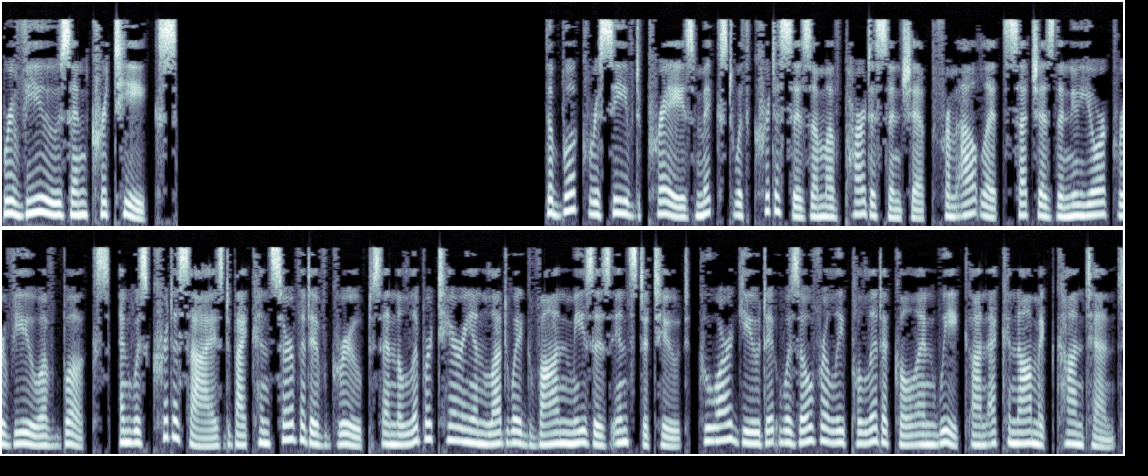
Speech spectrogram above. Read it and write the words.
Reviews and critiques The book received praise mixed with criticism of partisanship from outlets such as the New York Review of Books, and was criticized by conservative groups and the libertarian Ludwig von Mises Institute, who argued it was overly political and weak on economic content.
